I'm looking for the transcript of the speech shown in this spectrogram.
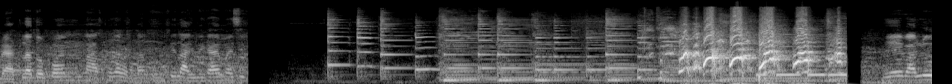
भेटला तो पण नाश्त्याला भेटला तुमची लागली काय माहिती? ये बालू.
